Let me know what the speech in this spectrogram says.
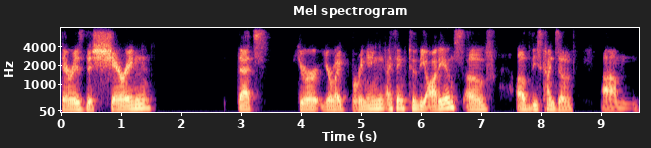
there is this sharing that's you're you're like bringing i think to the audience of of these kinds of um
